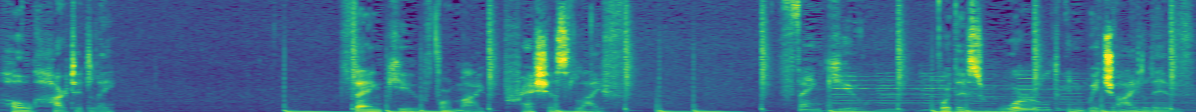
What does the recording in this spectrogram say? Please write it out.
wholeheartedly. Thank you for my precious life. Thank you for this world in which I live.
